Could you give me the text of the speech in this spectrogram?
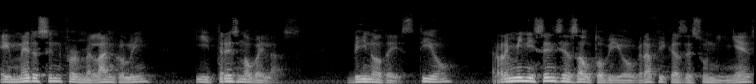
A Medicine for Melancholy y tres novelas, Vino de estío, reminiscencias autobiográficas de su niñez,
